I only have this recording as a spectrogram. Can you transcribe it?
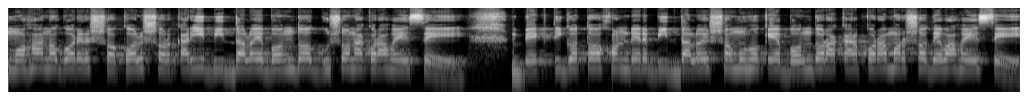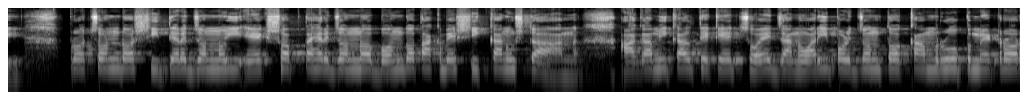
মহানগরের সকল সরকারি বিদ্যালয় বন্ধ ঘোষণা করা হয়েছে। ব্যক্তিগত খণ্ডের বিদ্যালয়সমূহকে বন্ধ রাখার পরামর্শ দেওয়া হয়েছে। প্রচণ্ড শীতের জন্যই এক সপ্তাহের জন্য বন্ধ থাকবে শিক্ষানুষ্ঠান। আগামীকাল থেকে ছয় জানুয়ারি পর্যন্ত কামরূপ মেট্রোর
